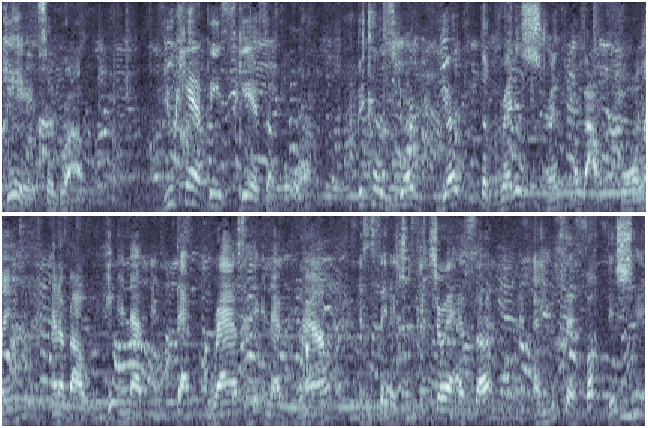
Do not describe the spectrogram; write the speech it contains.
scared to grow you can't be scared to fall because your your the greatest strength about falling and about hitting that that grass or hitting that ground is to say that you picked your ass up and you said fuck this shit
